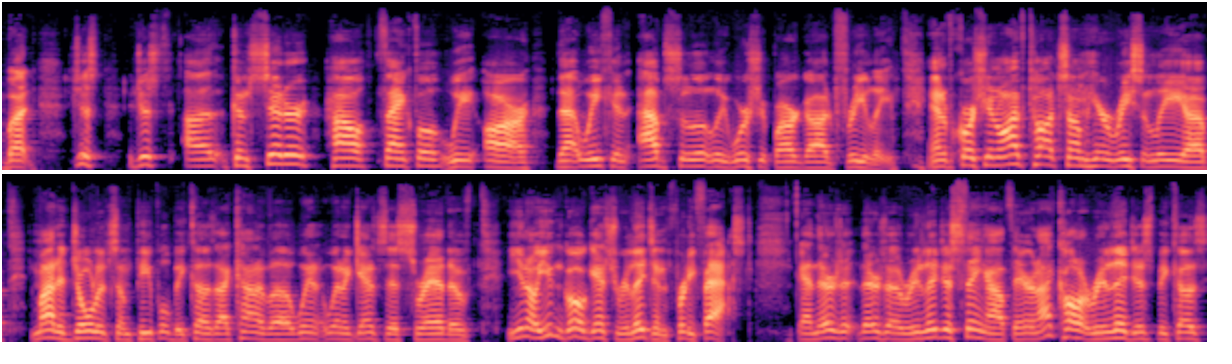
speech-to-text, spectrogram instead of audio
But just just uh, consider how thankful we are that we can absolutely worship our God freely. And of course, you know, I've taught some here recently, uh, might have jolted some people because I kind of uh, went, went against this thread of, you know, you can go against religion pretty fast. And there's a, there's a religious thing out there, and I call it religious because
